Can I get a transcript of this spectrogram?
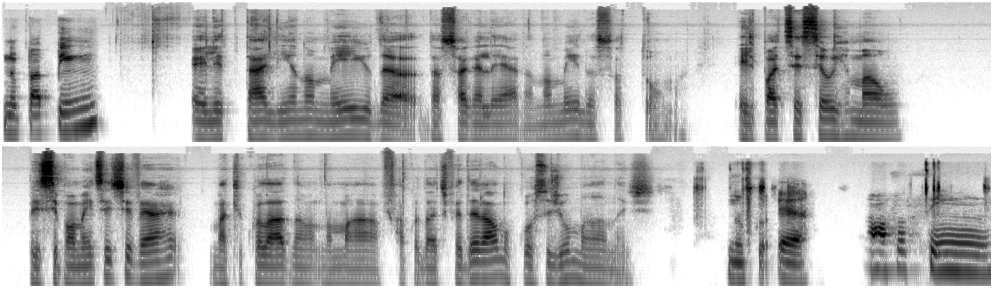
no papinho. Ele tá ali no meio da, da sua galera, no meio da sua turma. Ele pode ser seu irmão, principalmente se estiver matriculado na- numa faculdade federal, no curso de humanas. No, é, Nossa, sim.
